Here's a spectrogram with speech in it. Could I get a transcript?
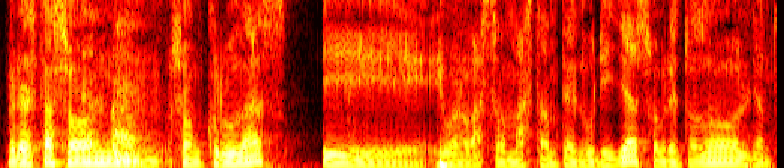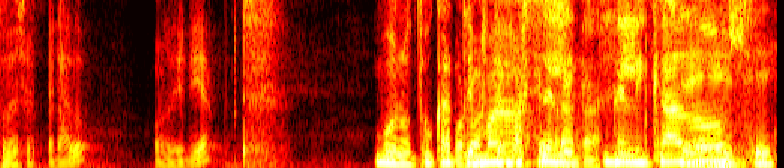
pero estas son, son crudas y, y, bueno, son bastante durillas, sobre todo el llanto desesperado, os diría. Bueno, toca temas, deli- delicados. Sí, sí.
